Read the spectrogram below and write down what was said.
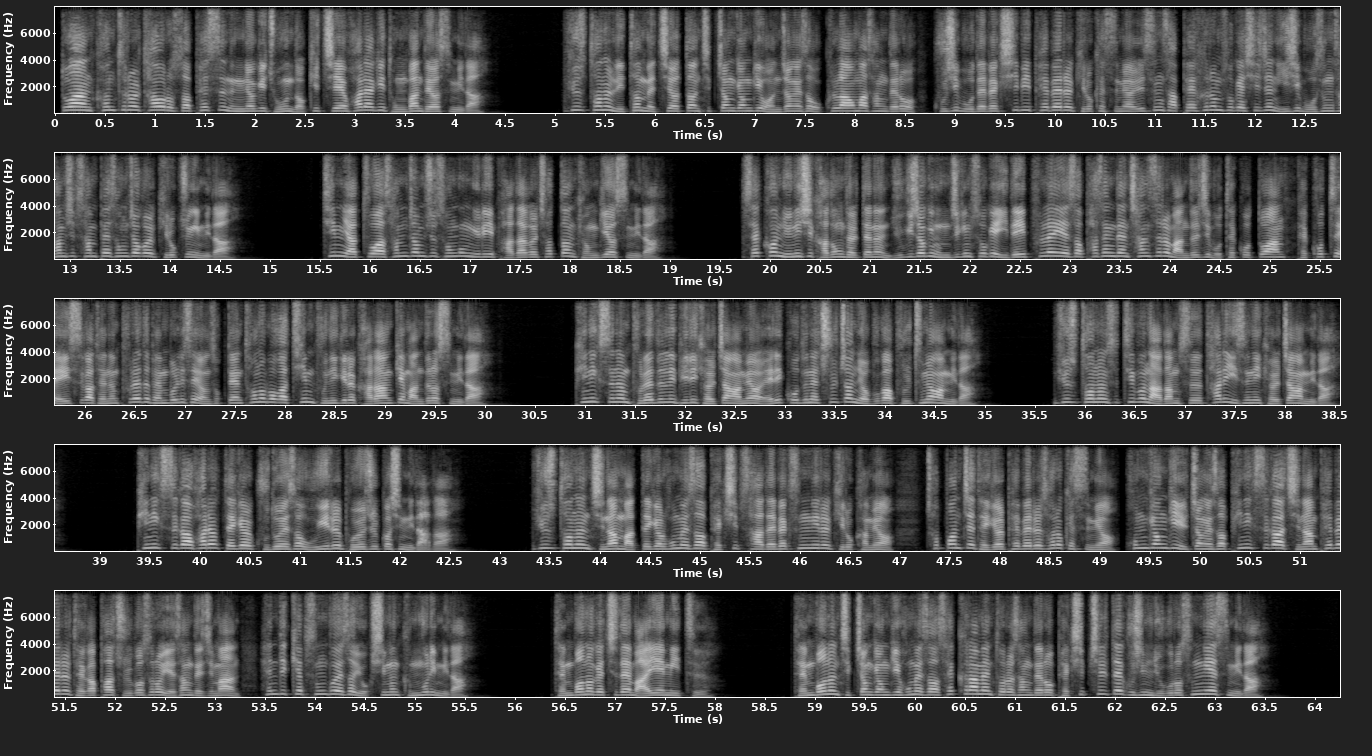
또한 컨트롤 타워로서 패스 능력이 좋은 너키치의 활약이 동반되었습니다. 휴스턴은 리턴 매치였던 직전 경기 원정에서 오클라호마 상대로 95대 112 패배를 기록했으며 1승 4패 흐름 속에 시즌 25승 33패 성적을 기록 중입니다. 팀 야투와 3점슛 성공률이 바닥을 쳤던 경기였습니다. 세컨 유닛이 가동될 때는 유기적인 움직임 속에 2대2 플레이에서 파생된 찬스를 만들지 못했고 또한 백코트 에이스가 되는 프레드 벤볼릿의 연속된 턴오버가 팀 분위기를 가라앉게 만들었습니다. 피닉스는 브래들리 빌이 결장하며 에릭 고든의 출전 여부가 불투명합니다. 휴스턴은 스티븐 아담스, 타리 이슨이 결장합니다. 피닉스가 화력 대결 구도에서 우위를 보여줄 것입니다. 휴스턴은 지난 맞대결 홈에서 114대 100 승리를 기록하며 첫 번째 대결 패배를 서력했으며 홈 경기 일정에서 피닉스가 지난 패배를 되갚아 줄 것으로 예상되지만 핸디캡 승부에서 욕심은 금물입니다. 덴버 너게츠 대 마이애미 히트 덴버는 직전 경기 홈에서 세크라멘토를 상대로 117대 96으로 승리했습니다.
